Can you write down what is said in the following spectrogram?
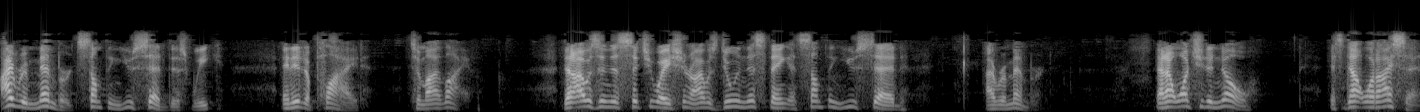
I remembered something you said this week, and it applied to my life. That I was in this situation, or I was doing this thing, and something you said, I remembered. And I want you to know it's not what I said.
